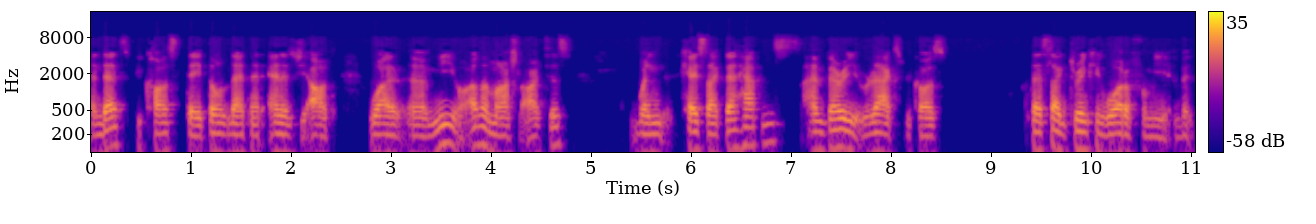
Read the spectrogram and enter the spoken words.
and that's because they don't let that energy out. While uh, me or other martial artists, when a case like that happens, I'm very relaxed because that's like drinking water for me. But,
